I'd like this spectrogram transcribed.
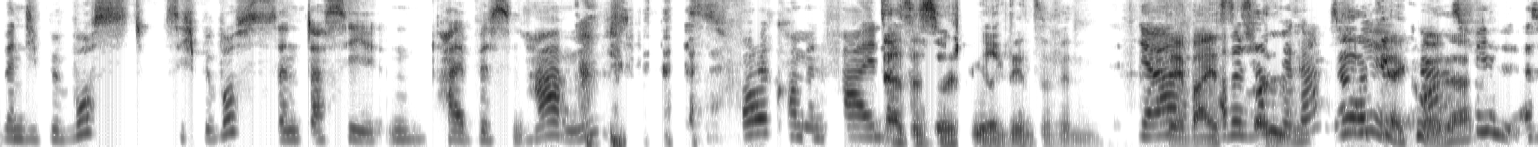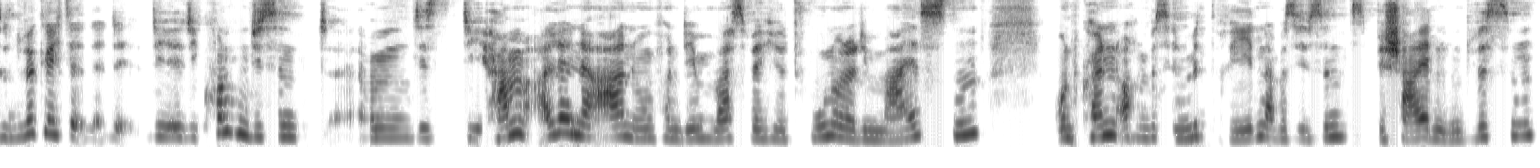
wenn die bewusst, sich bewusst sind, dass sie ein Halbwissen haben, ist es vollkommen fein. Das ist so schwierig, den zu finden. Ja, Der weiß aber das haben wir ganz viel, ja, okay, cool, ganz ja. viel. Also wirklich, die, die, Kunden, die sind, ähm, die, die haben alle eine Ahnung von dem, was wir hier tun oder die meisten und können auch ein bisschen mitreden, aber sie sind bescheiden und wissen,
